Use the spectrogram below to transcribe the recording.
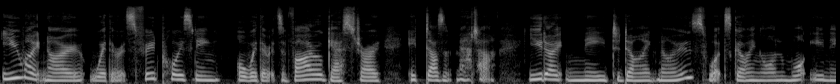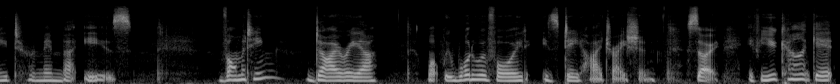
you won't know whether it's food poisoning or whether it's a viral gastro. It doesn't matter. You don't need to diagnose what's going on. What you need to remember is vomiting, diarrhea. What we want to avoid is dehydration. So, if you can't get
